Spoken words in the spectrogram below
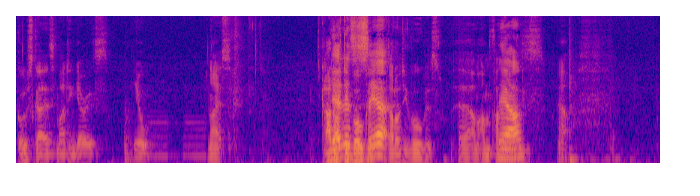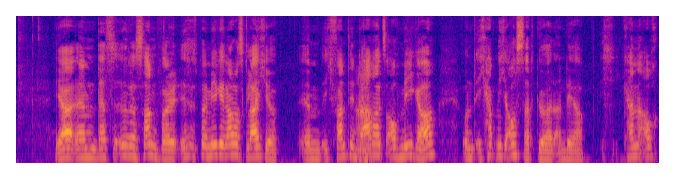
Gold Skies, Martin Garrix, jo, nice. Gerade ja, auch, die Vocals, gerade auch die Vocals äh, am Anfang. Ja, dieses, ja. ja ähm, das ist interessant, weil es ist bei mir genau das Gleiche. Ähm, ich fand den ah. damals auch mega und ich habe mich auch satt gehört an der. Ich kann auch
